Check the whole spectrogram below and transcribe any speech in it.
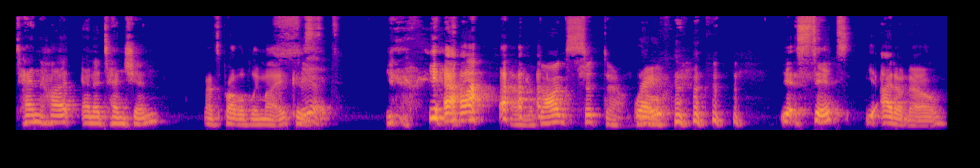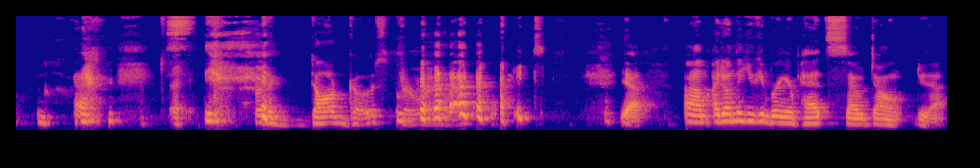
ten hut, and attention. That's probably Mike. 'cause- Sit. yeah. And the dogs sit down. Right. Yeah, sit. Yeah, I don't know. For the dog ghosts or whatever. right. Yeah. Um, I don't think you can bring your pets, so don't do that.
